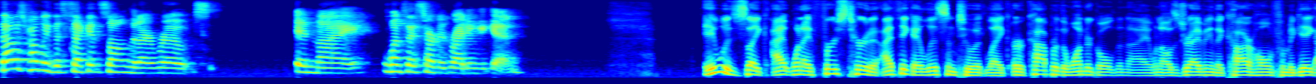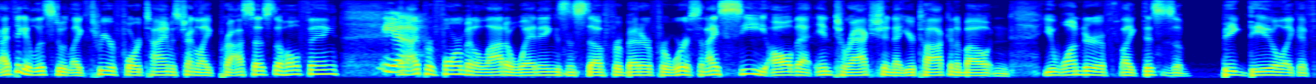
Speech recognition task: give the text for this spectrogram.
that was probably the second song that I wrote in my, once I started writing again. It was like I when I first heard it, I think I listened to it like or Copper the Wonder Gold and I when I was driving in the car home from a gig. I think I listened to it like three or four times trying to like process the whole thing. Yeah. And I perform at a lot of weddings and stuff for better or for worse. And I see all that interaction that you're talking about and you wonder if like this is a big deal like if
